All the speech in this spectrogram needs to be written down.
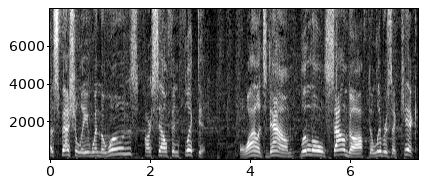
especially when the wounds are self inflicted. Well, while it's down, little old Sound Off delivers a kick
